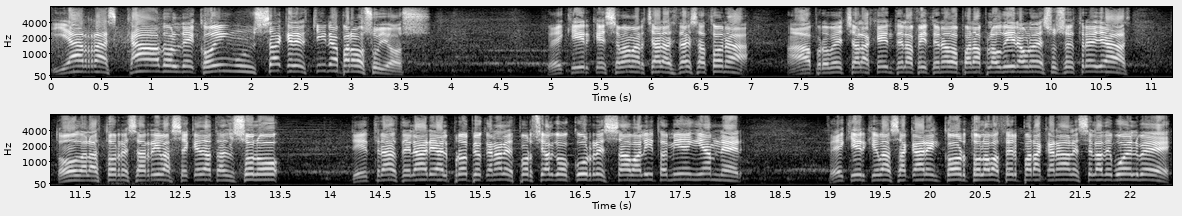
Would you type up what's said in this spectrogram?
y ha rascado el de Coín, un saque de esquina para los suyos. Fekir que se va a marchar hasta esa zona. Aprovecha la gente, el aficionado, para aplaudir a una de sus estrellas. Todas las torres arriba, se queda tan solo detrás del área el propio Canales por si algo ocurre. Sabalí también y Amner. Fekir que va a sacar en corto, la va a hacer para Canales, se la devuelve.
